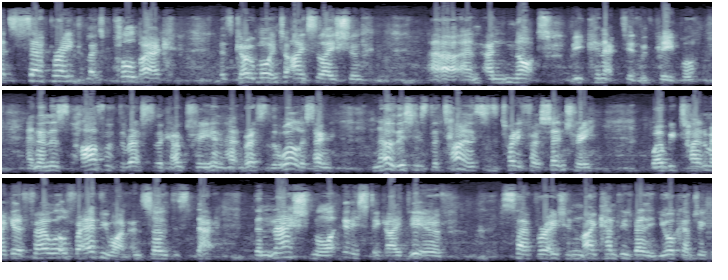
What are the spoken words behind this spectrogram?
let's separate, let's pull back, let's go more into isolation." uh, and, and not be connected with people. And then there's half of the rest of the country and the rest of the world is saying, no, this is the time, this is the 21st century where we try to make it a fair world for everyone. And so this, that, the nationalistic idea of separation, my country is better than your country,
